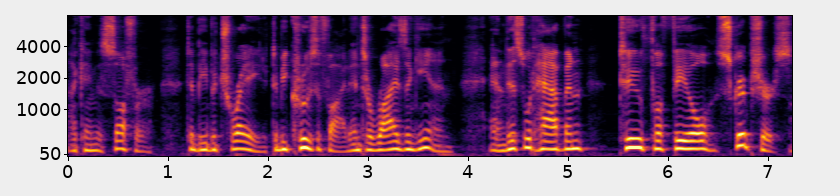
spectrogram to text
I came to suffer, to be betrayed, to be crucified, and to rise again. And this would happen to fulfill scriptures.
